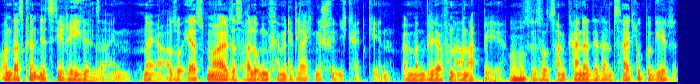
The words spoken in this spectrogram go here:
Und was könnten jetzt die Regeln sein? Naja, also erstmal, dass alle ungefähr mit der gleichen Geschwindigkeit gehen, weil man will ja von A nach B. Mhm. Das ist sozusagen keiner, der dann Zeitlupe geht.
